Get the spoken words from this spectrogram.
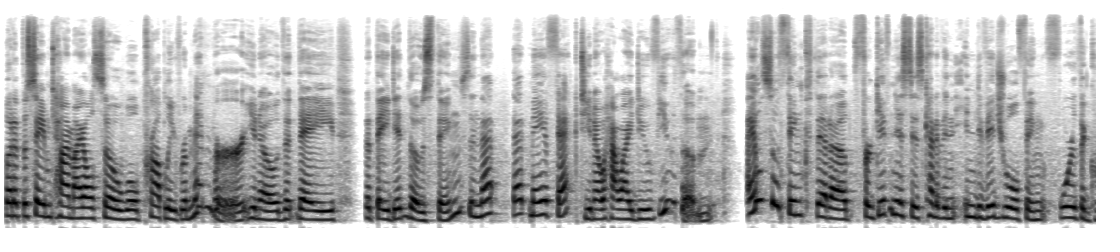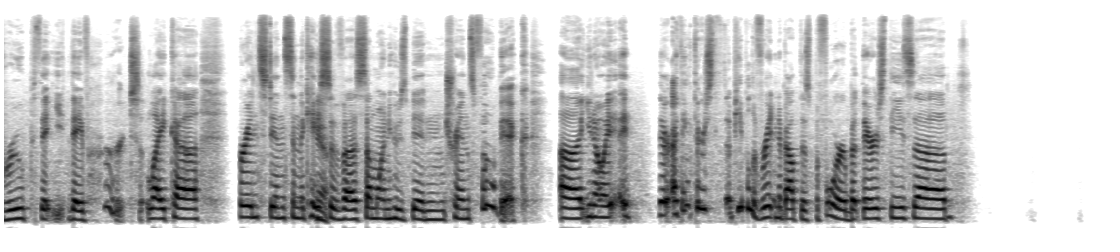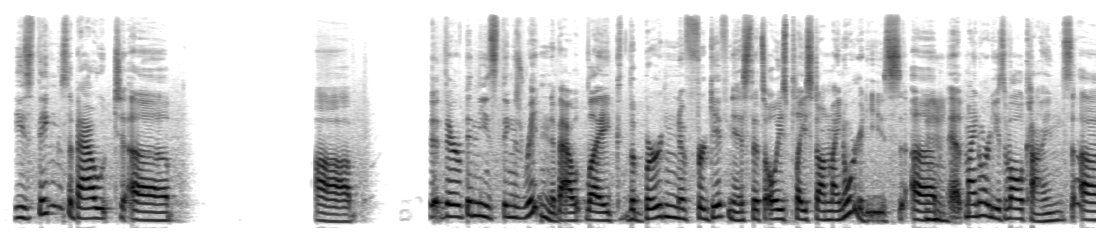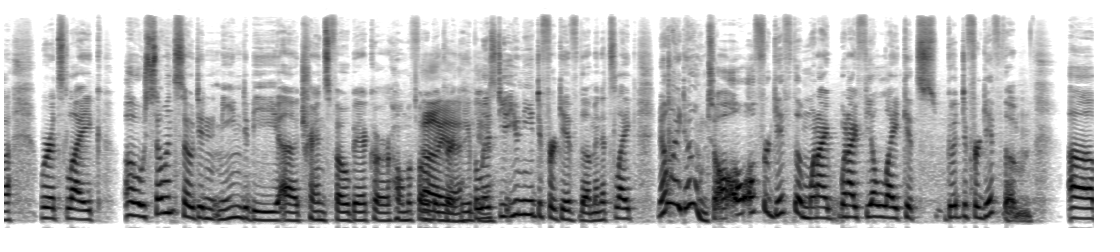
But at the same time, I also will probably remember, you know, that they that they did those things, and that that may affect, you know, how I do view them. I also think that uh, forgiveness is kind of an individual thing for the group that y- they've hurt. Like, uh, for instance, in the case Yeah. of uh, someone who's been transphobic, uh, you know, it, it there. I think there's people have written about this before, but there's these uh, these things about uh, uh, th- there have been these things written about like the burden of forgiveness that's always placed on minorities, uh, Mm-hmm. uh, minorities of all kinds, uh, where it's like. Oh, so and so didn't mean to be uh, transphobic or homophobic Oh, yeah, or yeah. ableist. You, you need to forgive them, and it's like, no, I don't. I'll, I'll, I'll forgive them when I when I feel like it's good to forgive them. Uh,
